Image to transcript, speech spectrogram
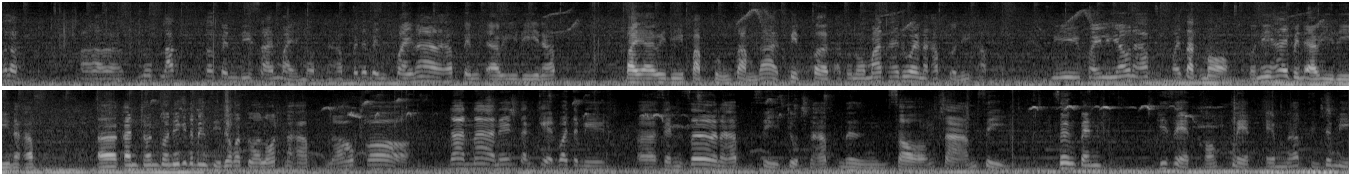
สำหรับรูปลักษณ์ก็เป็นดีไซน์ใหม่หมดนะครับ ก็จะเป็นไฟหน้านะครับเป็น LED นะครับ ไฟ LED ปรับสูงต่ำได้ ปิดเปิดอัตโนมัติให้ด้วยนะครับ ตัวนี้ครับ มีไฟเลี้ยวนะครับ ไฟตัดหมอก ตัวนี้ให้เป็น LED นะครับเอ่อกันชนตัวนี้ก็จะเป็นสีเดียวกับตัวรถนะครับ แล้วก็ด้านหน้าเนี่ยสังเกตว่าจะมีเอ่อเซ็นเซอร์นะครับ 4 จุดนะครับ 1 2 3 4 ซึ่งเป็นพิเศษของเกรด M นะครับ ถึงจะมี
